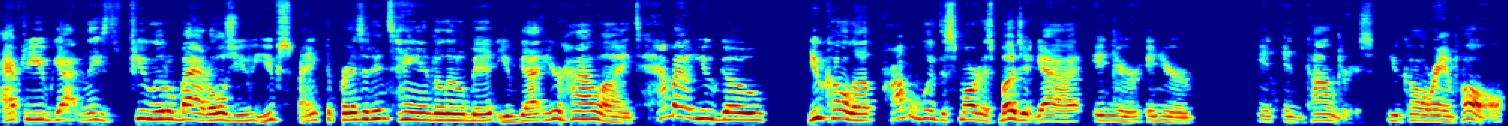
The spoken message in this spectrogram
After you've gotten these few little battles, you you've spanked the president's hand a little bit. You've got your highlights. How about you go? You call up probably the smartest budget guy in your in your in, in Congress. You call Rand Paul,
